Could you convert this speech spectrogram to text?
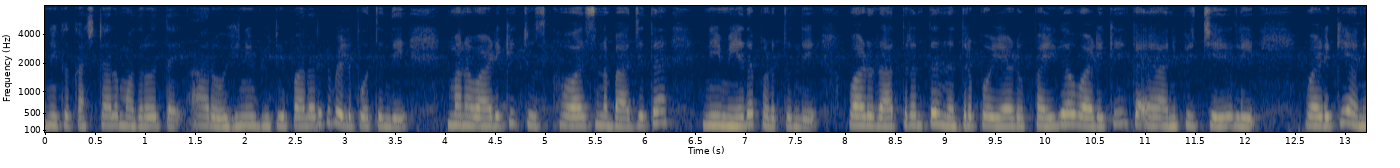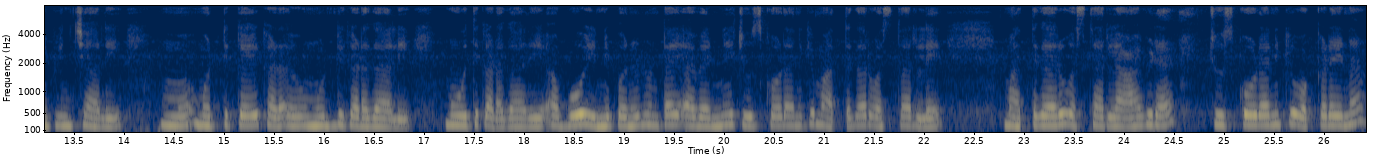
నీకు కష్టాలు మొదలవుతాయి. ఆ రోహిణి బ్యూటీ పార్లర్కి వెళ్ళిపోతుంది. మన వాడికి చూసుకోవాల్సిన బాధ్యత నీ మీద పడుతుంది. వాడు రాత్రంతా నిద్రపోయాడు. పైగా వాడికి అనిపించేయాలి వాడికి అనిపించాలి. మొట్టికాయ కడ ముడ్డి కడగాలి మూతి కడగాలి. అబ్బో ఎన్ని పనులు ఉంటాయి అవన్నీ చూసుకోవడానికి మా అత్తగారు వస్తారులే. మా అత్తగారు వస్తారులే. ఆవిడ చూసుకోవడానికి ఒక్కడైనా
